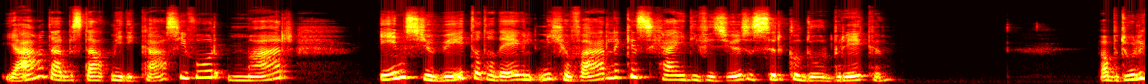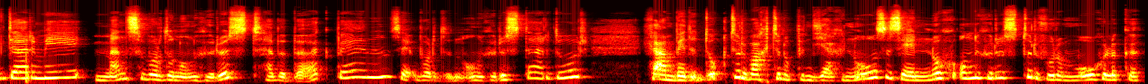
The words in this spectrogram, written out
Ja, daar bestaat medicatie voor, maar eens je weet dat dat eigenlijk niet gevaarlijk is, ga je die visieuze cirkel doorbreken. Wat bedoel ik daarmee? Mensen worden ongerust, hebben buikpijn, zij worden ongerust daardoor, gaan bij de dokter wachten op een diagnose, zijn nog ongeruster voor een mogelijke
